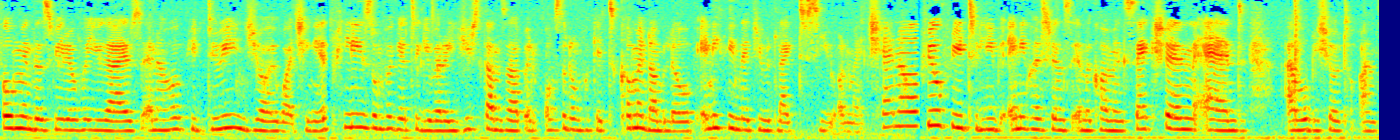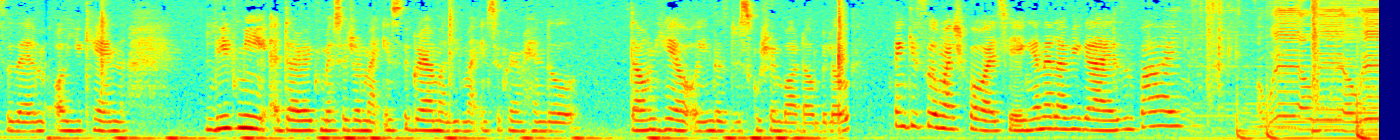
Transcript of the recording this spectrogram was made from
filming this video for you guys and I hope you do enjoy watching it. Please don't forget to give it a huge thumbs up and also don't forget to comment down below of anything that you would like to see on my channel. Feel free to leave any questions in the comment section and I will be sure to answer them or you can leave me a direct message on my Instagram. I'll leave my Instagram handle down here or in the description bar down below. Thank you so much for watching and I love you guys. Bye. Away, away, away.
